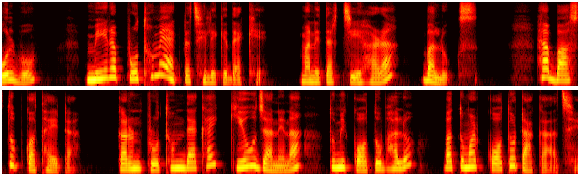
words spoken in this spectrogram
বলব, মেয়েরা প্রথমে একটা ছেলেকে দেখে মানে তার চেহারা বা লুকস হ্যাঁ বাস্তব কথা এটা। কারণ প্রথম দেখায় কেউ জানে না তুমি কত ভালো বা তোমার কত টাকা আছে।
